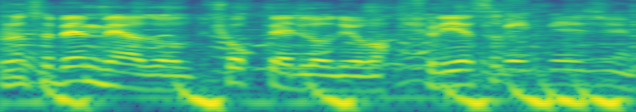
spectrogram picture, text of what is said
Burası bembeyaz oldu. Çok belli oluyor bak. Şuraya sık. Bekleyeceğim.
